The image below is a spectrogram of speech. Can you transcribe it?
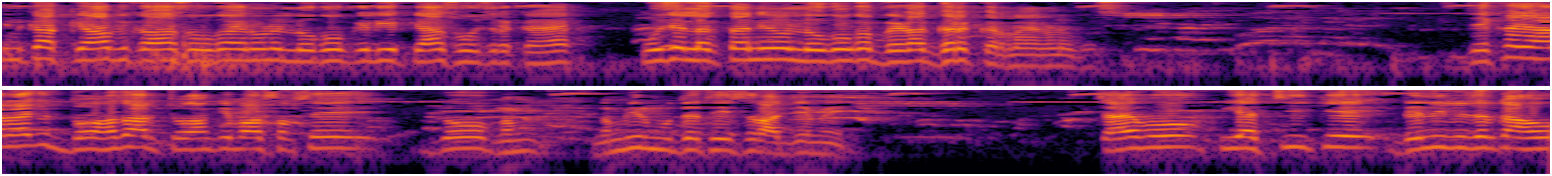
इनका क्या विकास होगा, इन्होंने लोगों के लिए क्या सोच रखा है? मुझे लगता नहीं इन्होंने लोगों का बेड़ा गर्क करना है इन्होंने बस। देखा जा रहा है कि 2014 के बाद सबसे जो गंभीर मुद्दे थे इस राज्य में। चाहे वो पीएचई के डेली विजर का हो,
